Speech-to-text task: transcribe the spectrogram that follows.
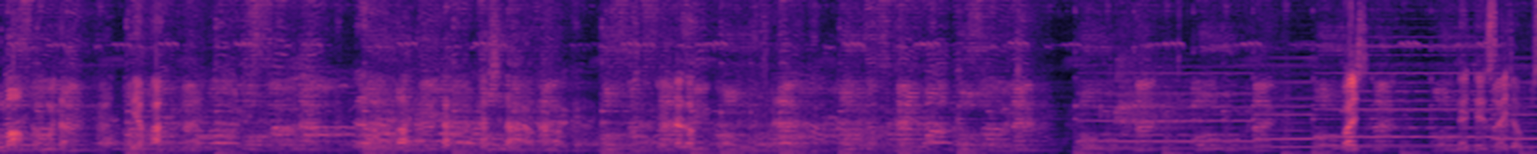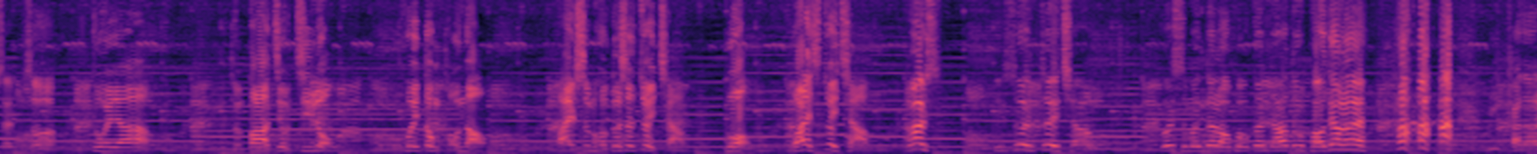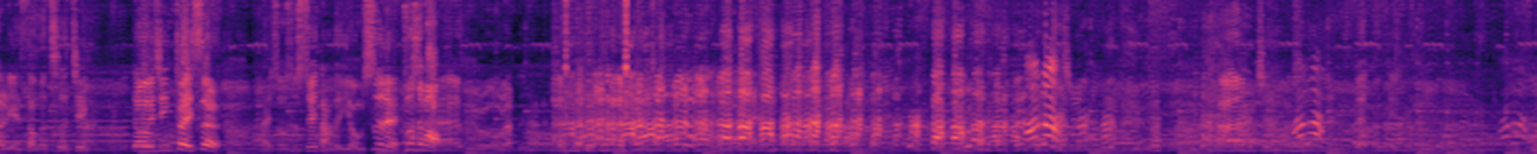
嘛，没有啊。呃，啊，是的，大哥。喂，你那天摔跤比赛不错哦。对呀，臀巴只有肌肉，不会动头脑。哎，什么和歌声最强？我，我也是最强。喂，你说你最强？为什么你的老婆跟打赌跑掉了？你看他脸上的刺青，都已经褪色，还说是水打的勇士呢？说什么？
